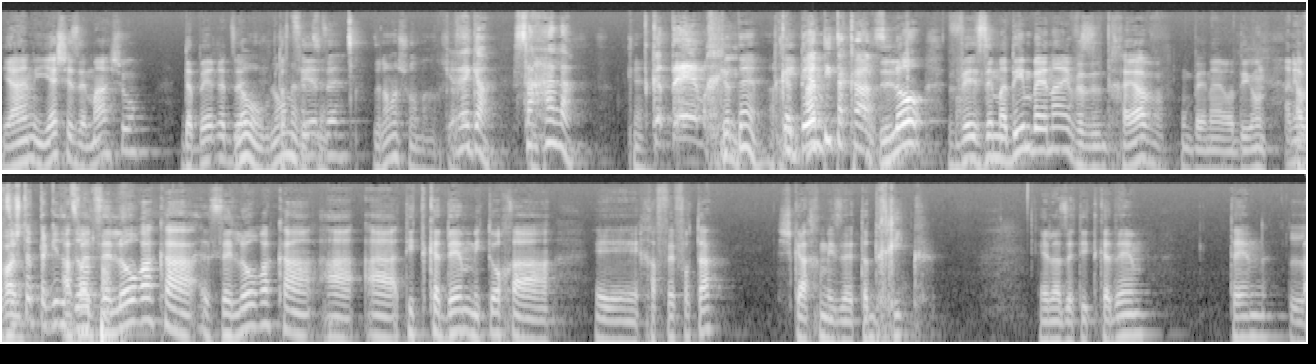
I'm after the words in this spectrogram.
יעני, יש איזה משהו, דבר את זה, לא, הוא לא אומר את זה. זה לא מה שהוא אמר. רגע, סע הלאה. כן. תקדם, אחי. תקדם, אחי, תקדם. אל תיתקע על זה. לא, וזה מדהים בעיניי, וזה חייב בעיניי עוד דיון. אני רוצה אבל- שאתה תגיד את זה אבל עוד זה פעם. לא רק ה... זה לא רק ה... ה- ה- תתקדם מתוך ה... אה, חפף אותה, שכח מזה תדחיק, אלא זה תתקדם, תן ל-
